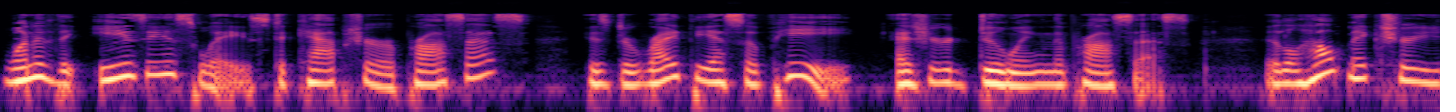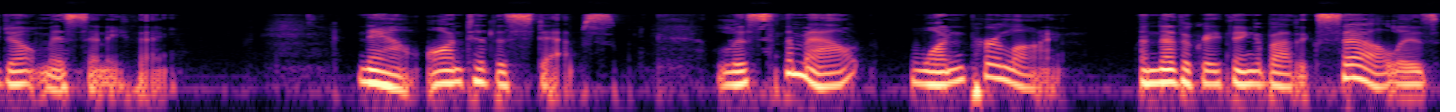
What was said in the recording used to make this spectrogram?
One of the easiest ways to capture a process is to write the SOP as you're doing the process. It'll help make sure you don't miss anything. Now, on to the steps. List them out, one per line. Another great thing about Excel is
